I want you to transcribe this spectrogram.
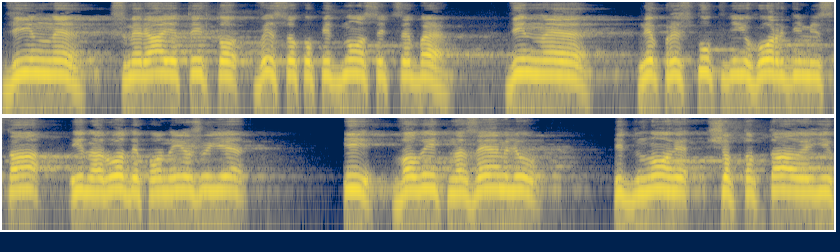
Він не смиряє тих, хто високо підносить себе. Він не неприступні й горді міста і народи понижує, і валить на землю під ноги, щоб топтали їх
